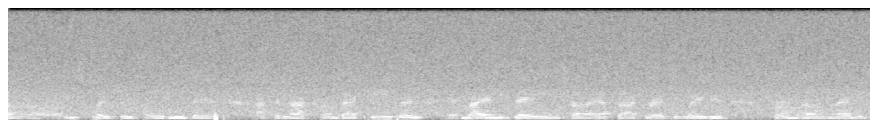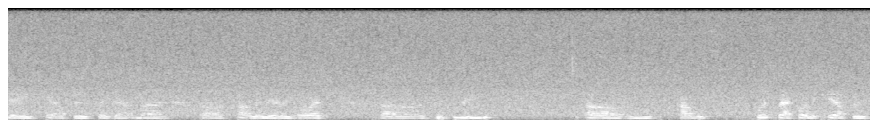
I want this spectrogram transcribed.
uh, each place they told me that I could not come back. Even at Miami-Dade, uh, after I graduated from uh, Miami-Dade campus and got my uh, culinary arts degree, um, I was went back on the campus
